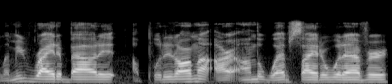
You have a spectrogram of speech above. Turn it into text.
Let me write about it. I'll put it on the art on the website or whatever.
